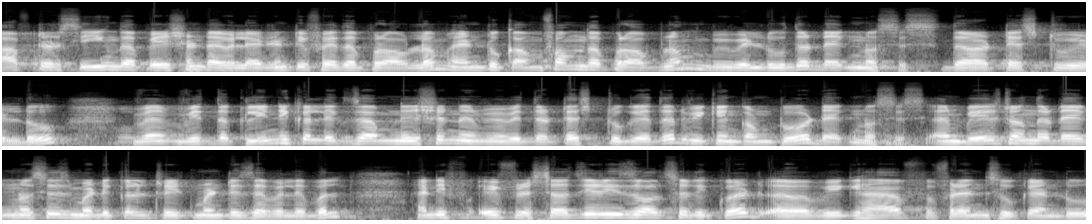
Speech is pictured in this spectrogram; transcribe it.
after seeing the patient I will identify the problem and to confirm the problem problem, we will do the diagnosis. The test we will do. When with the clinical examination and with the test together, we can come to a diagnosis. And based on the diagnosis, medical treatment is available. And if if surgery is also required, uh, we have friends who can do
